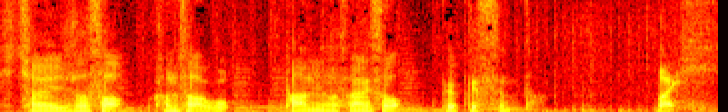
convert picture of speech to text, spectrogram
시청해주셔서 감사하고 다음 영상에서 뵙겠습니다. 바이.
